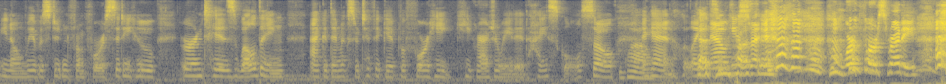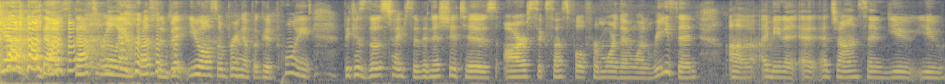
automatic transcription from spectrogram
you know we have a student from Forest City who earned his welding academic certificate before he he graduated high school. So wow. again, like that's now impressive. he's ready, workforce ready. yeah, that's that's really impressive. But you also bring up a good point because those types of initiatives are successful for more than one reason. Uh, I mean, at, at, Johnson, you you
